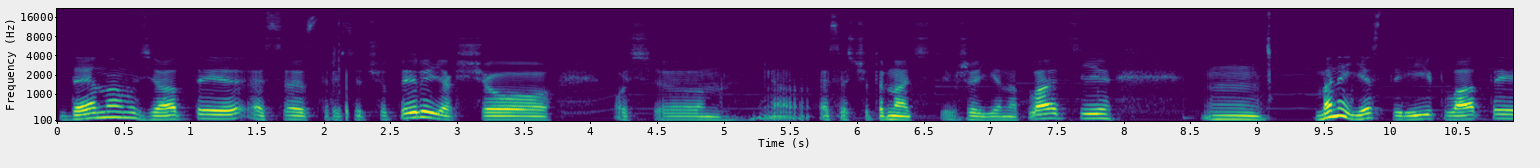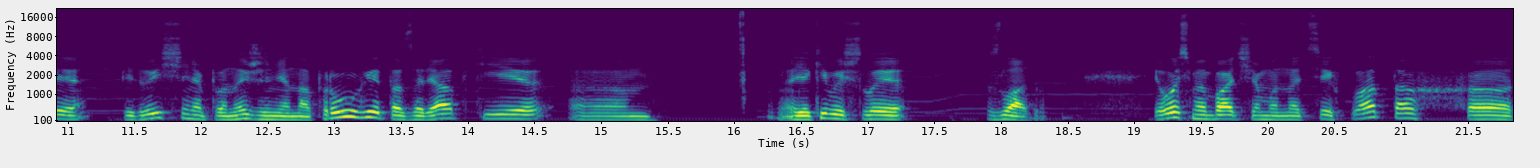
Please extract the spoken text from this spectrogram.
де нам взяти SS34, якщо ось е, е, SS14 вже є на платі? В мене є старі плати підвищення, пониження напруги та зарядки, е, які вийшли з ладу. І ось ми бачимо на цих платах, е,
